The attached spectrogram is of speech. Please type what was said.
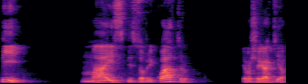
π mais π sobre 4, eu vou chegar aqui, ó.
